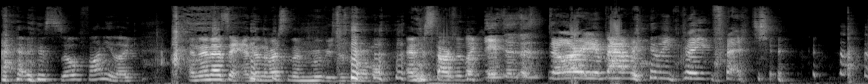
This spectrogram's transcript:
it's so funny, like, and then that's it, and then the rest of the movie's just normal, and it starts with like, "This is a story about really great friendship."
